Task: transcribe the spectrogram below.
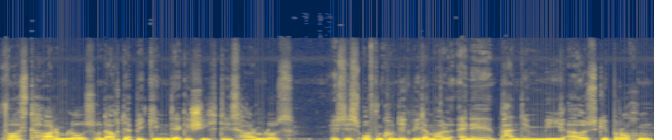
fast harmlos und auch der Beginn der Geschichte ist harmlos. Es ist offenkundig wieder mal eine Pandemie ausgebrochen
